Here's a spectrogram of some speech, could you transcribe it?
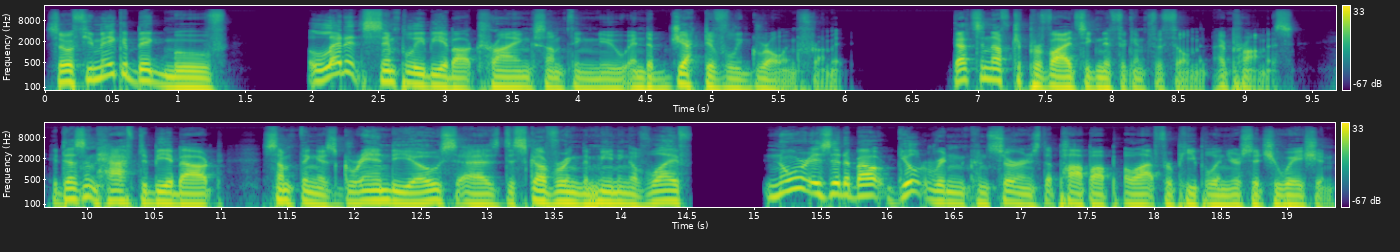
So if you make a big move, let it simply be about trying something new and objectively growing from it. That's enough to provide significant fulfillment, I promise. It doesn't have to be about something as grandiose as discovering the meaning of life, nor is it about guilt ridden concerns that pop up a lot for people in your situation.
